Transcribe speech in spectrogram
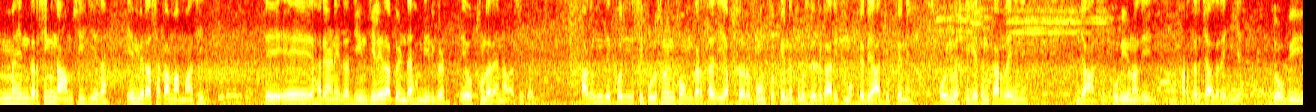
ਮਹਿੰਦਰ ਸਿੰਘ ਨਾਮ ਸੀ ਜੀ ਇਹਦਾ। ਇਹ ਮੇਰਾ ਸਕਾ ਮਾਮਾ ਸੀ। ਤੇ ਇਹ ਹਰਿਆਣੇ ਦਾ ਜੀਂਦ ਜ਼ਿਲ੍ਹੇ ਦਾ ਪਿੰਡ ਹੈ ਹਮੀਰਗੜ੍ਹ। ਇਹ ਉੱਥੋਂ ਦਾ ਰਹਿਣ ਵਾਲਾ ਸੀਗਾ ਜੀ। ਅਗਲੀ ਦੇਖੋ ਜੀ ਅਸੀਂ ਪੁਲਿਸ ਨੂੰ ਇਨਫੋਰਮ ਕਰਤਾ ਜੀ ਅਫਸਰ ਪਹੁੰਚ ਚੁੱਕੇ ਨੇ ਪੁਲਿਸ ਦੇ ਅਧਿਕਾਰੀ ਮੌਕੇ ਤੇ ਆ ਚੁੱਕੇ ਨੇ। ਉਹ ਇਨਵੈਸਟੀਗੇਸ਼ਨ ਕਰ ਰਹੇ ਨੇ। ਜਾਂਚ ਪੂਰੀ ਉਹਨਾਂ ਦੀ ਫਰਦਰ ਚੱਲ ਰਹੀ ਹੈ। ਜੋ ਵੀ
